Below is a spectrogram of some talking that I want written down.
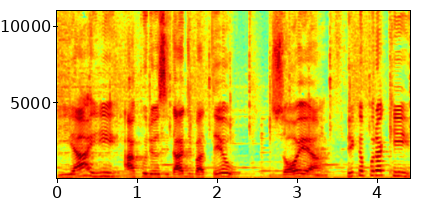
E aí, a curiosidade bateu? Joia! Fica por aqui!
